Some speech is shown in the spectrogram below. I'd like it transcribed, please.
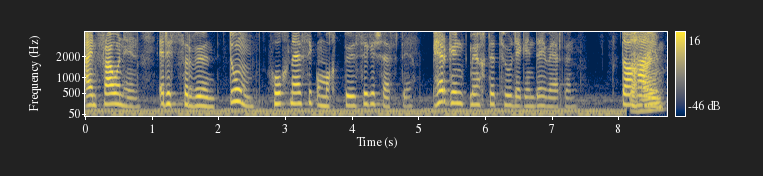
Ein Frauenhelm. Er ist verwöhnt, Dumm. hochnäsig und macht böse Geschäfte. Per Günd möchte zur Legende werden. Daheim,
